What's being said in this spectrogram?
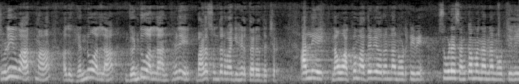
ಸುಳಿಯುವ ಆತ್ಮ ಅದು ಹೆಣ್ಣು ಅಲ್ಲ, ಗಂಡು ಅಲ್ಲ ಅಂತ ಹೇಳಿ ಬಹಳ ಸುಂದರವಾಗಿ ಹೇಳ್ತಾರೆ ಅಧ್ಯಕ್ಷರೇ. ಅಲ್ಲಿ ನಾವು ಅಕ್ಕ ಮಾದೇವಿ ಅವರನ್ನ ನೋಡ್ತೀವಿ, ಸೂಳೆ ಸಂಕಮನನ್ನ ನೋಡ್ತೀವಿ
